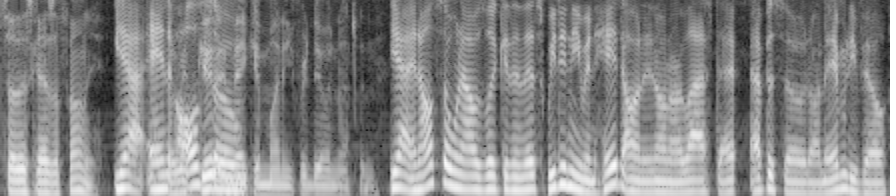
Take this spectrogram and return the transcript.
So this guy's a phony. Yeah, and So he's good at also making money for doing nothing. yeah, and also when I was looking at this, we didn't even hit on it on our last e- episode on Amityville.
